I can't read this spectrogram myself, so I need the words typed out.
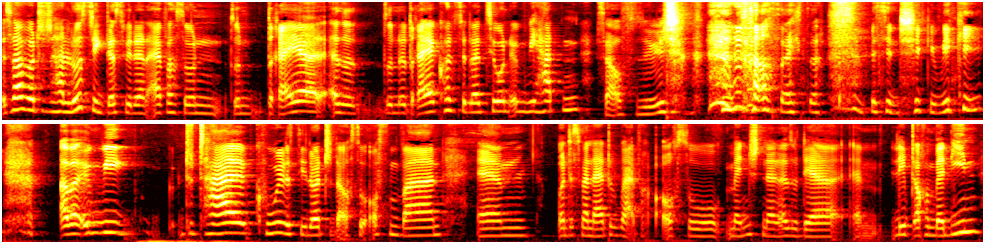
es war aber total lustig, dass wir dann einfach so ein, so ein Dreier, also so eine Dreierkonstellation irgendwie hatten. Es war auf Sylt. das war auch echt so ein bisschen schickimicki. Aber irgendwie total cool, dass die Leute da auch so offen waren. Ähm, und dass man darüber einfach auch so Menschen, also der ähm, lebt auch in Berlin,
